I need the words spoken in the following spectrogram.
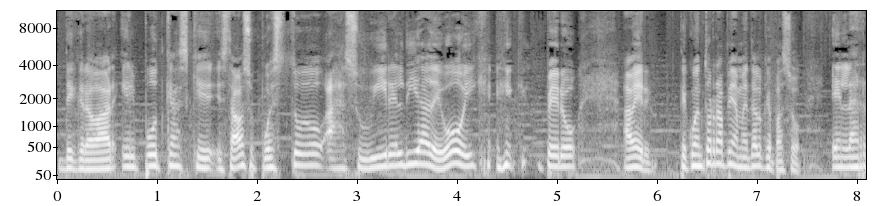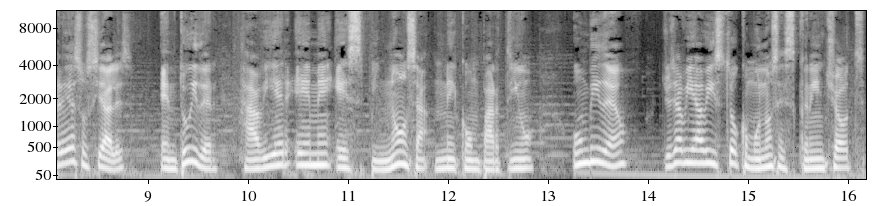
de grabar el podcast que estaba supuesto a subir el día de hoy, pero a ver, te cuento rápidamente lo que pasó. En las redes sociales, en Twitter, Javier M. Espinosa me compartió un video. Yo ya había visto como unos screenshots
